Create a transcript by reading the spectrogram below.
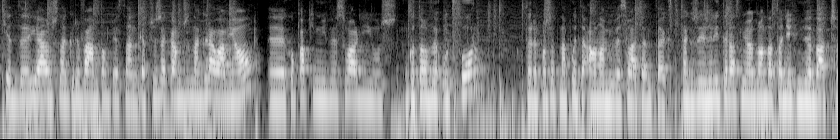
kiedy ja już nagrywałam tą piosenkę. Przyrzekam, że nagrałam ją. E, Chłopaki mi wysłali już gotowy utwór który poszedł na płytę, a ona mi wysłała ten tekst. Także jeżeli teraz mnie ogląda, to niech mi wybaczy.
